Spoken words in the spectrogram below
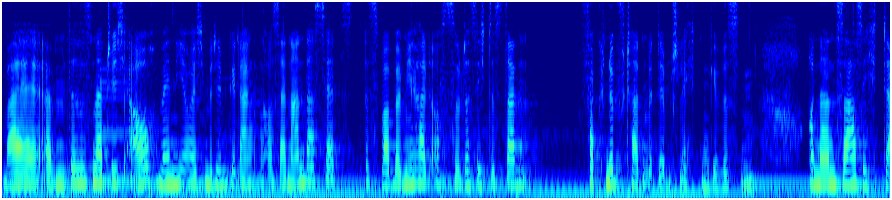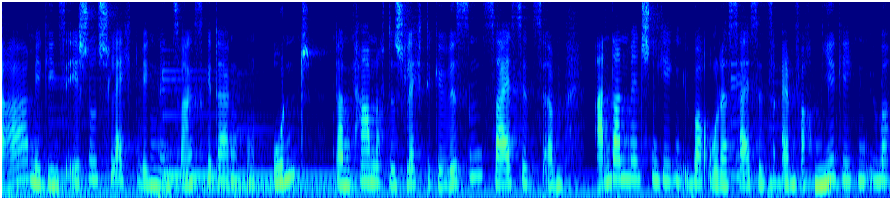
weil ähm, das ist natürlich auch, wenn ihr euch mit dem Gedanken auseinandersetzt. Es war bei mir halt auch so, dass ich das dann verknüpft hat mit dem schlechten Gewissen. Und dann saß ich da, mir ging es eh schon schlecht wegen den Zwangsgedanken und dann kam noch das schlechte Gewissen, sei es jetzt ähm, anderen Menschen gegenüber oder sei es jetzt einfach mir gegenüber.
